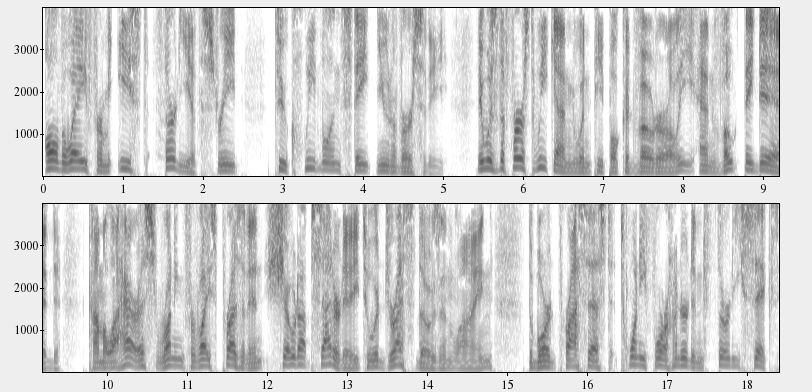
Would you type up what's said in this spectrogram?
all the way from East 30th Street to Cleveland State University. It was the first weekend when people could vote early, and vote they did. Kamala Harris, running for vice president, showed up Saturday to address those in line. The board processed 2,436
